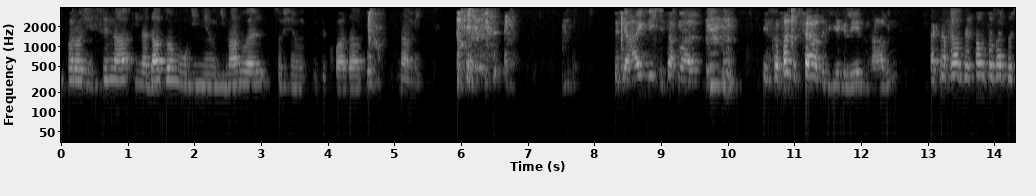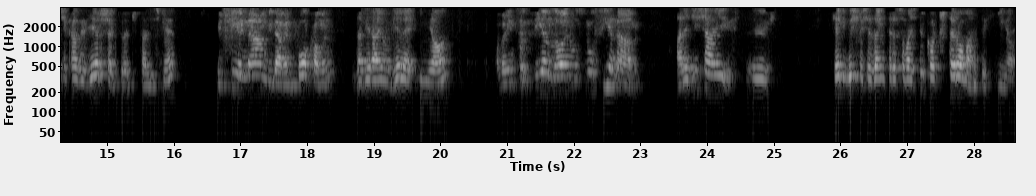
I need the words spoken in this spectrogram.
i porodzi syna i nadadzą mu imię Immanuel, co się wykłada Bóg z nami. Sind ja eigentlich, ich sag mal, interessante Verse, die wir gelesen haben, Tak naprawdę są to bardzo ciekawe wiersze, które czytaliśmy. mit vielen Namen, die darin vorkommen, Zawierają wiele imion, aber interessieren sollen uns nur vier Namen. ale dzisiaj y, chcielibyśmy się zainteresować tylko czteroma z tych imion.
